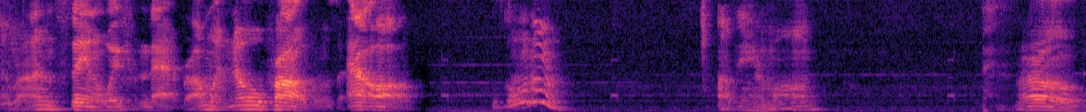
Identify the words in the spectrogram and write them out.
Like, bro, I'm staying away from that, bro. I want no problems at all. What's going on? Oh damn, mom. Bro.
